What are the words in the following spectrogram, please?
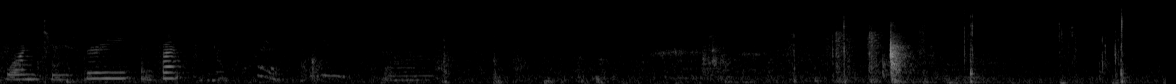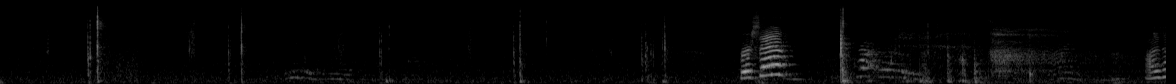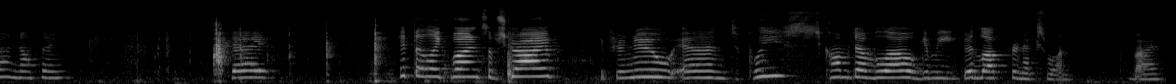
one, two, three in front. I got nothing. Okay. Hit the like button, subscribe if you're new, and please comment down below. Give me good luck for next one. Bye.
